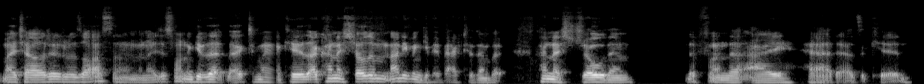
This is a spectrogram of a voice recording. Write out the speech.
my childhood was awesome, and I just want to give that back to my kids. I kind of show them, not even give it back to them, but kind of show them the fun that I had as a kid.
